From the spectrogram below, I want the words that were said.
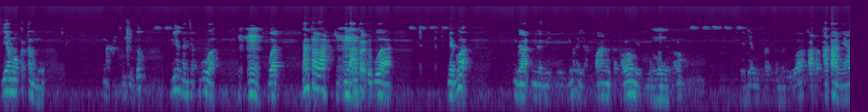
dia mau ketemu, nah di situ dia ngajak gua Hmm. buat nganter lah, minta Hmm. anter ke gua. Ya gua nggak nggak gimana ya orang minta tolong gitu, temen gua minta tolong. Ya dia minta temen gua karena katanya,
